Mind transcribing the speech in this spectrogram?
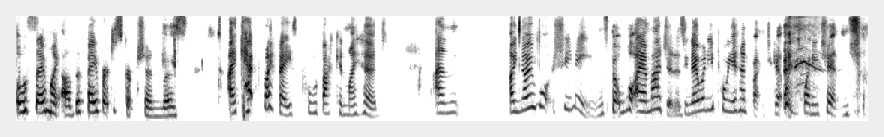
Also, my other favorite description was, I kept my face pulled back in my hood, and I know what she means, but what I imagine is, you know, when you pull your head back to get like twenty chins.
